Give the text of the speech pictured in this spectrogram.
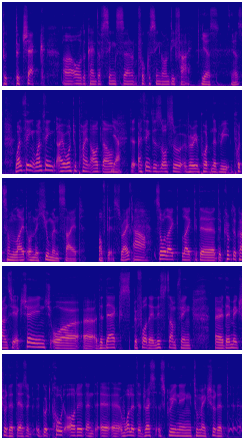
to to check uh, all the kinds of things uh, focusing on DeFi. Yes. Yes. One thing. One thing I want to point out, though, Yeah. that I think this is also very important that we put some light on the human side of this, right? Ah. So, like, like the the cryptocurrency exchange or uh, the DEX, before they list something, uh, they make sure that there's a, a good code audit and uh, uh, wallet address screening to make sure that uh,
